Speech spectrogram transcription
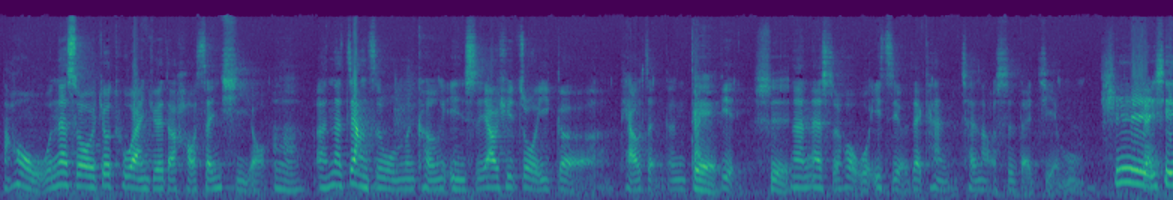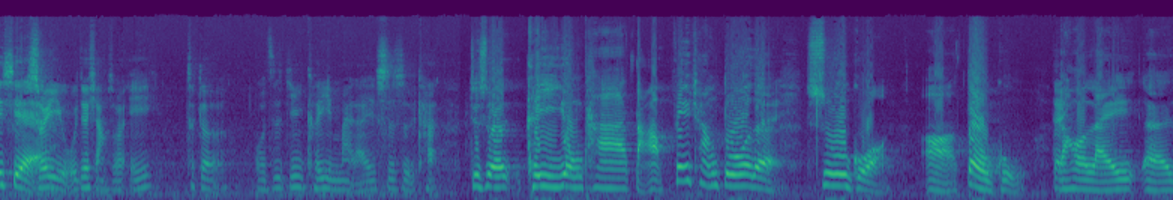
然后我那时候就突然觉得好神奇哦，嗯，呃，那这样子我们可能饮食要去做一个调整跟改变，是。那那时候我一直有在看陈老师的节目，是，谢谢。所以我就想说，哎，这个果汁机可以买来试试看，就说可以用它打非常多的蔬果啊、呃、豆谷，对然后来呃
